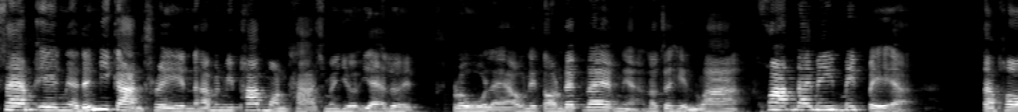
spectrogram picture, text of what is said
แซมเองเนี่ยได้มีการเทรนนะคะ มันมีภาพมอนทาจมาเยอะแยะเลยโปรแล้วในตอนแรก ๆ เนี่ย เราจะเห็นว่าคว้างได้ไม่ไม่เป๊ะอะแต่พอ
